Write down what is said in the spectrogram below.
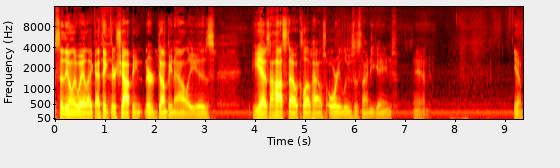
So the only way, like I think they're shopping, they're dumping Ollie is he has a hostile clubhouse or he loses 90 games and you know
